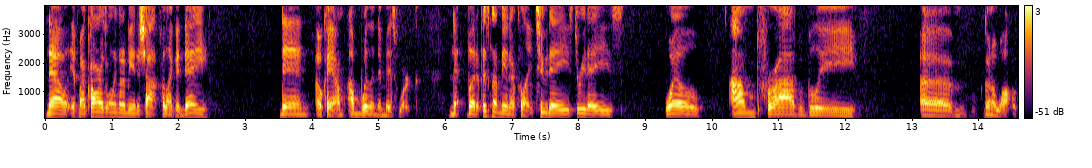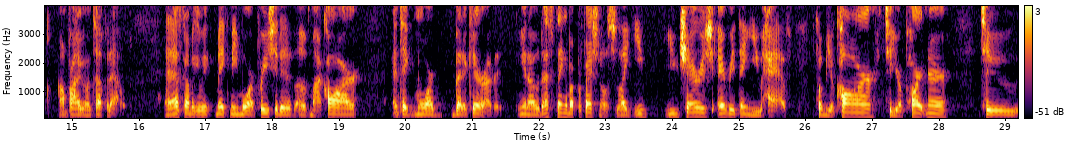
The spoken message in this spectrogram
Now, if my car is only going to be in the shop for like a day, then okay, I'm I'm willing to miss work. But if it's going to be in there for like two days, three days, well, I'm probably um, going to walk. I'm probably going to tough it out, and that's going to make me more appreciative of my car and take more better care of it. You know, that's the thing about professionals. Like you, you cherish everything you have, from your car to your partner to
